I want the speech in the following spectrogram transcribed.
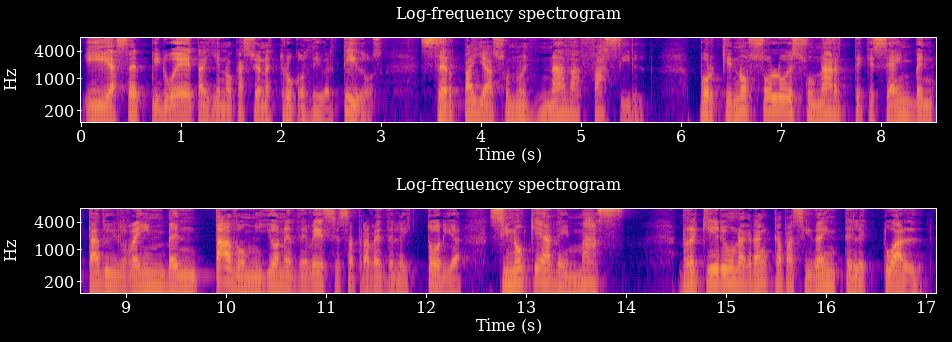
y hacer piruetas y en ocasiones trucos divertidos. Ser payaso no es nada fácil, porque no solo es un arte que se ha inventado y reinventado millones de veces a través de la historia, sino que además requiere una gran capacidad intelectual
